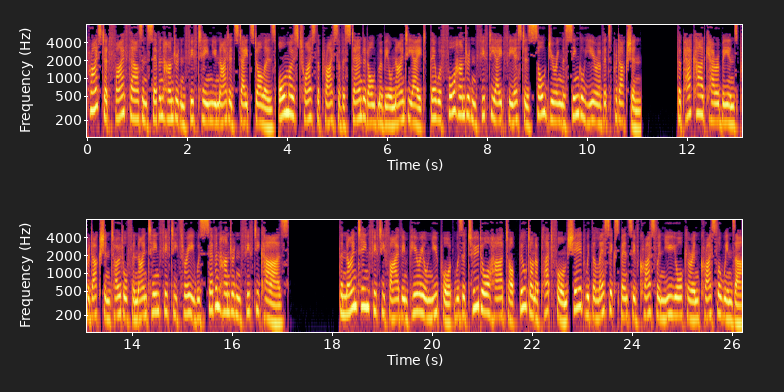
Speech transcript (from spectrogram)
Priced at 5,715 United States dollars, almost twice the price of a standard Oldsmobile 98, there were 458 Fiestas sold during the single year of its production. The Packard Caribbean's production total for 1953 was 750 cars. The 1955 Imperial Newport was a two-door hardtop built on a platform shared with the less expensive Chrysler New Yorker and Chrysler Windsor.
